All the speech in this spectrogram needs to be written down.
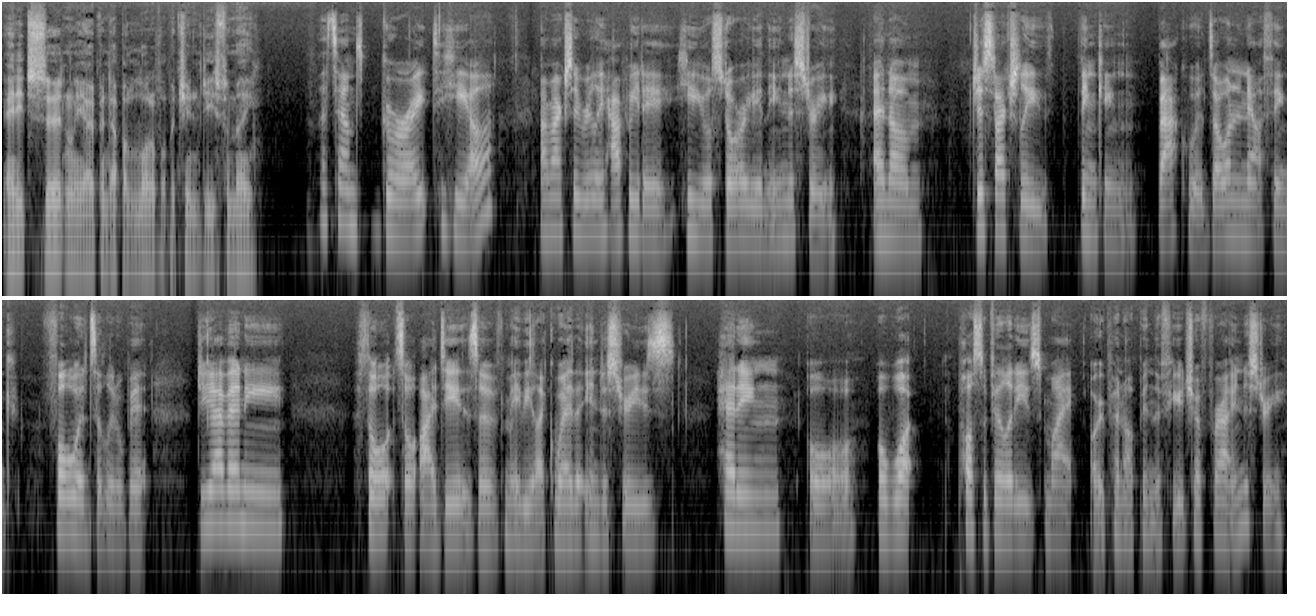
and it certainly opened up a lot of opportunities for me. That sounds great to hear. I'm actually really happy to hear your story in the industry, and um, just actually thinking backwards, I want to now think forwards a little bit. Do you have any thoughts or ideas of maybe like where the industry's heading, or or what possibilities might open up in the future for our industry?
